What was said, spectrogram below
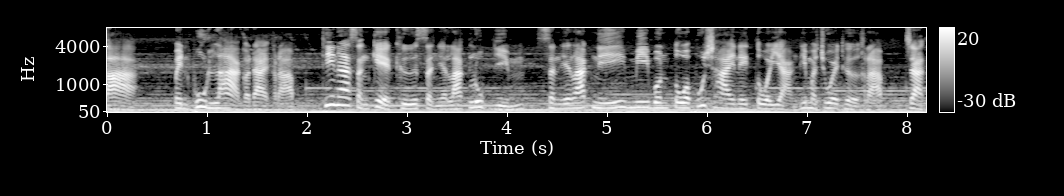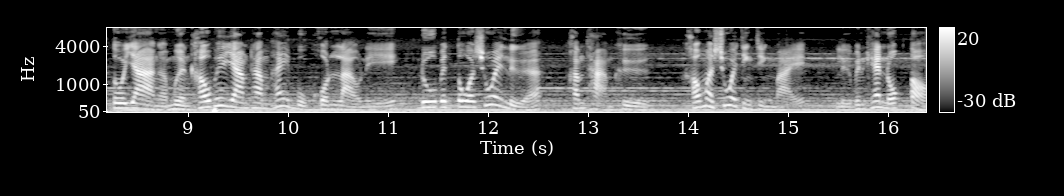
ล่า เป็นผู้ล่าก็ได้ครับ ที่น่าสังเกตคือสัญลักษณ์รูปยิ้ม สัญลักษณ์นี้มีบนตัวผู้ชายในตัวอย่างที่มาช่วยเธอครับ จากตัวอย่างเหมือนเขาพยายามทำให้บุคคลเหล่านี้ ดูเป็นตัวช่วยเหลือคำถามคือ เขามาช่วยจริงๆไหม หรือเป็นแค่นกต่อ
